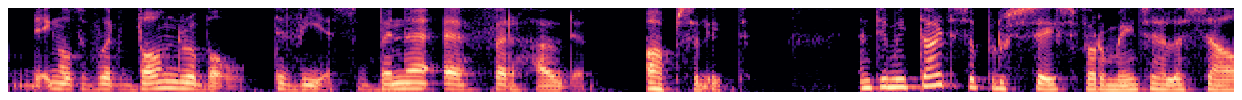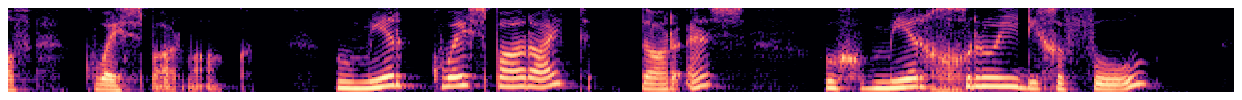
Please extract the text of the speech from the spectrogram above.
die Engelse woord vulnerable te wees binne 'n verhouding. Absoluut. Intimiteit is 'n proses waar mense hulle self kwesbaar maak. Hoe meer kwesbaarheid daar is, hoe meer groei die gevoel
